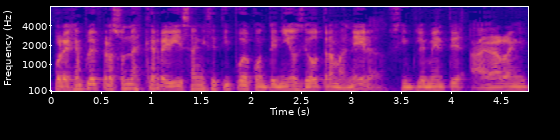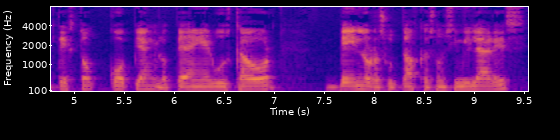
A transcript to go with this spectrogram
Por ejemplo, hay personas que revisan este tipo de contenidos de otra manera. Simplemente agarran el texto, copian, lo pegan en el buscador, ven los resultados que son similares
